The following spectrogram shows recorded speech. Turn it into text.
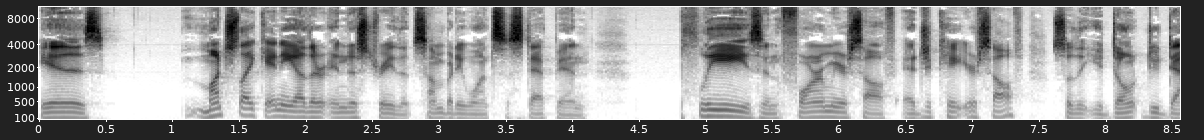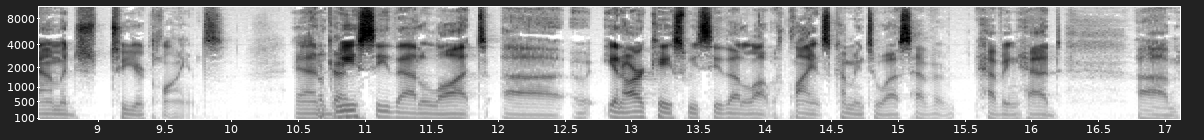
is much like any other industry that somebody wants to step in. Please inform yourself, educate yourself, so that you don't do damage to your clients. And Okay. we see that a lot. Uh, in our case, we see that a lot with clients coming to us having having had um,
